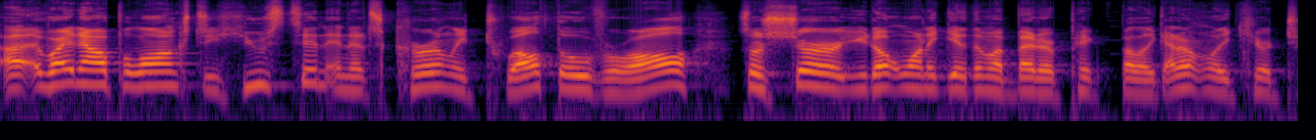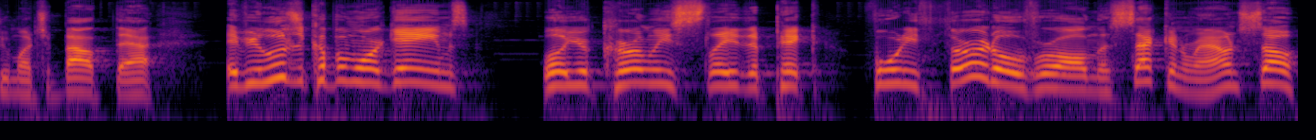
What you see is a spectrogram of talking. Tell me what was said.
Uh, right now, it belongs to Houston, and it's currently 12th overall. So sure, you don't want to give them a better pick, but like I don't really care too much about that. If you lose a couple more games, well, you're currently slated to pick 43rd overall in the second round. So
